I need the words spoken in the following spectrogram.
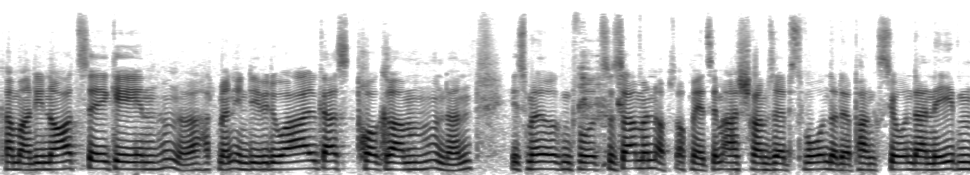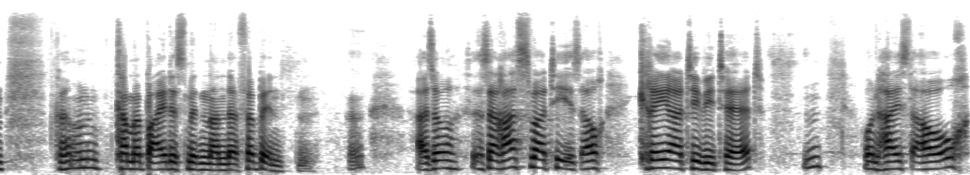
kann man an die Nordsee gehen, hm, da hat man ein Individualgastprogramm und dann ist man irgendwo zusammen, ob man jetzt im Ashram selbst wohnt oder der Pension daneben, kann man beides miteinander verbinden. Also Saraswati ist auch Kreativität hm, und heißt auch,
